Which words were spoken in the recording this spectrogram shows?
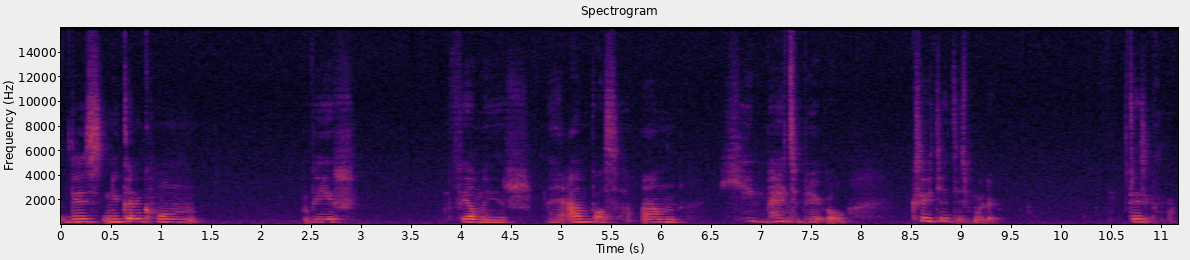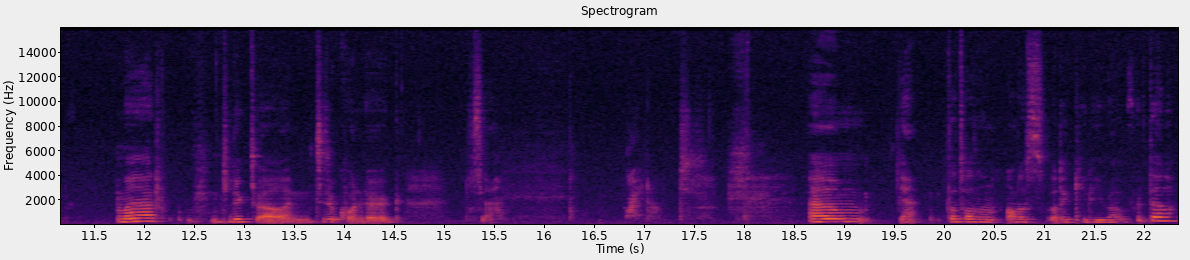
Dus nu kan ik gewoon weer veel meer mij aanpassen aan geen buitenbeugel. Ik zeg je, het is moeilijk. Het is echt moeilijk. Maar het lukt wel en het is ook gewoon leuk. Dus ja, why not? Um, ja, dat was dan alles wat ik jullie wou vertellen.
